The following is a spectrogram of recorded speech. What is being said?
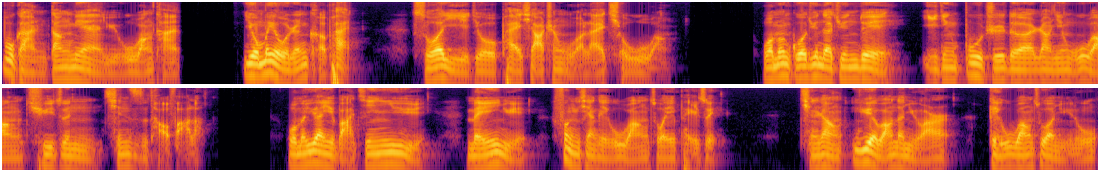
不敢当面与吴王谈，又没有人可派，所以就派下臣我来求吴王。我们国君的军队已经不值得让您吴王屈尊亲自讨伐了，我们愿意把金玉美女奉献给吴王作为赔罪。”请让越王的女儿给吴王做女奴，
